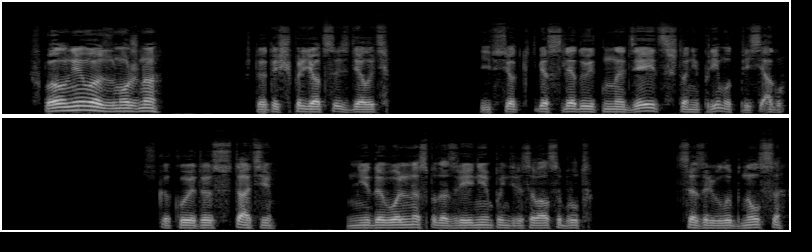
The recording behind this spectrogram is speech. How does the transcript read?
— Вполне возможно, что это еще придется сделать. И все-таки тебе следует надеяться, что они примут присягу. — С какой-то стати? — недовольно с подозрением поинтересовался Брут. Цезарь улыбнулся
